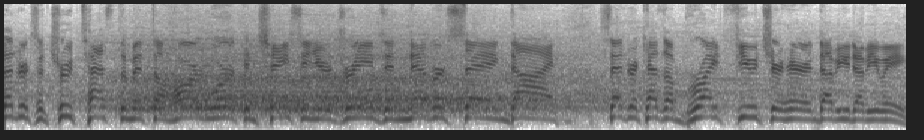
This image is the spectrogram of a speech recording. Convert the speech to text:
Cedric's a true testament to hard work and chasing your dreams and never saying die. Cedric has a bright future here in. WWE.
